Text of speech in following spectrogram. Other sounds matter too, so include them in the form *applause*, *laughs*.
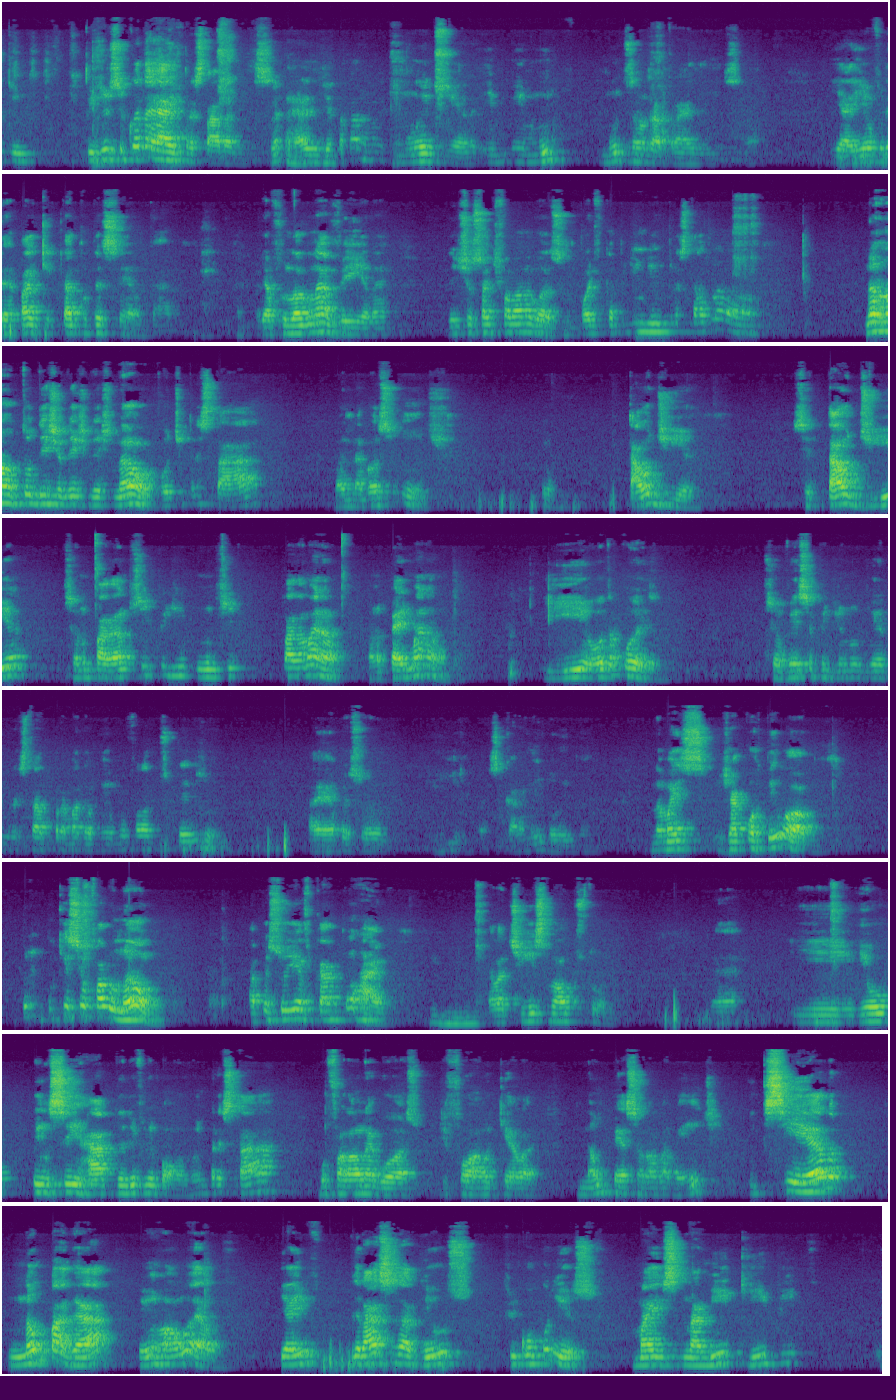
pediram 50 reais emprestado ali. 50 reais é dinheiro pra caramba. Muito dinheiro. E, e muito- muitos anos atrás é isso. né? E aí eu falei, rapaz, o que está acontecendo, cara? Já fui logo na veia, né? Deixa eu só te falar um negócio, não pode ficar pedindo dinheiro emprestado, não. Não, não, tu deixa, deixa, deixa. Não, eu vou te emprestar, mas o negócio é o seguinte, eu- tal dia, se tal dia, se eu não pagar, não precisa pedir, não precisa pagar mais não. Mas não pede mais não. E outra coisa, se eu ver você pedindo dinheiro emprestado para mais alguém, eu vou falar com o supervisor. Aí a pessoa, esse cara é meio doido. né? Não, mas já cortei logo. Por- Porque se eu falo não, a pessoa ia ficar com raiva. Ela tinha esse mau costume. né? E eu pensei rápido ali, falei, bom, eu vou emprestar, vou falar um negócio de forma que ela não peça novamente, e que se ela não pagar, eu enrolo ela. E aí, graças a Deus, ficou por isso. Mas na minha equipe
